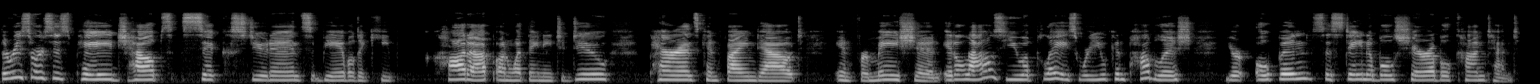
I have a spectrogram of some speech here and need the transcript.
The resources page helps sick students be able to keep caught up on what they need to do. Parents can find out information. It allows you a place where you can publish your open, sustainable, shareable content.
